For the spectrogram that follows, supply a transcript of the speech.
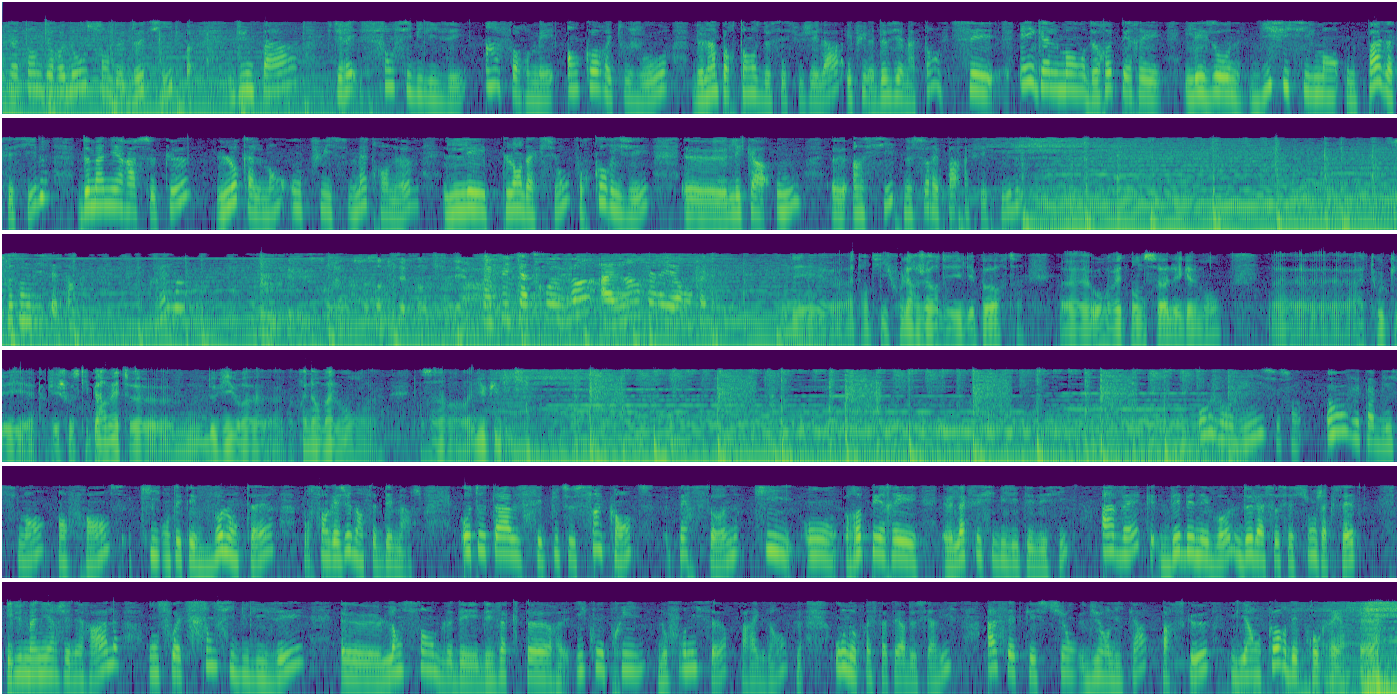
Les attentes de Renault sont de deux types. D'une part, je dirais sensibiliser, informer encore et toujours de l'importance de ces sujets-là. Et puis la deuxième attente, c'est également de repérer les zones difficilement ou pas accessibles, de manière à ce que localement, on puisse mettre en œuvre les plans d'action pour corriger euh, les cas où euh, un site ne serait pas accessible. 77, hein Quand même, hein C'est juste 77 cm. Ça fait 80 à l'intérieur, en fait. On est euh, attentif aux largeurs des, portes, euh, au revêtement de sol également, euh, à, toutes les, à toutes les choses qui permettent de vivre à peu près normalement dans un lieu public. Ce sont 11 établissements en France qui ont été volontaires pour s'engager dans cette démarche. Au total, c'est plus de 50 personnes qui ont repéré euh, l'accessibilité des sites avec des bénévoles de l'association J'accède. Et d'une manière générale, on souhaite sensibiliser euh, l'ensemble des acteurs, y compris nos fournisseurs par exemple, ou nos prestataires de services, à cette question du handicap parce qu'il y a encore des progrès à faire.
